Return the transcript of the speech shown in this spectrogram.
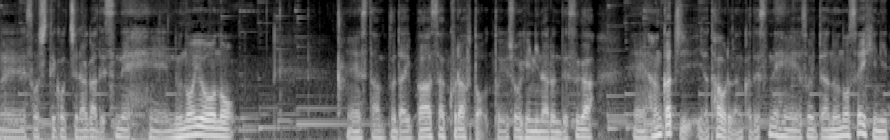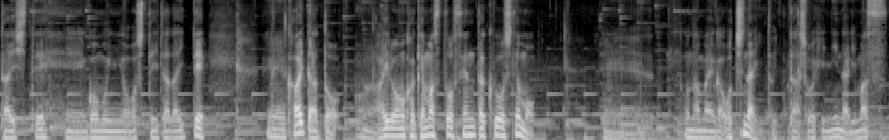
え、そしてこちらがですね、え布用のスタンプ台バーサクラフトという商品になるんですが、えハンカチやタオルなんかですね、えそういった布製品に対して、えゴム印を押していただいて、え乾いた後アイロンをかけますと洗濯をしても、えお名前が落ちないといった商品になります、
